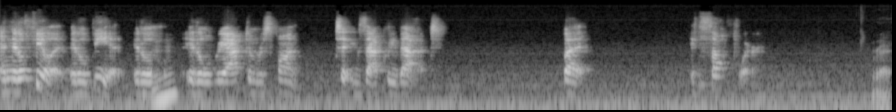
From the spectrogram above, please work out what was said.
And it'll feel it. It'll be it. It'll Mhm. it'll react and respond to exactly that. But it's software. Right.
